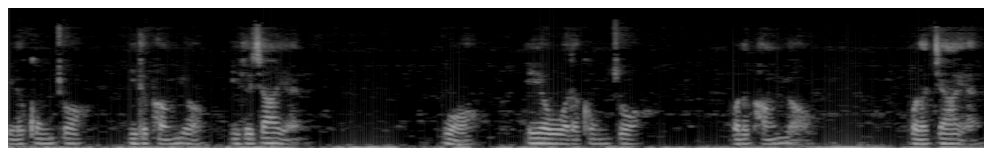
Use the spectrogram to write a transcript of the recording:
你的工作，你的朋友，你的家人。我也有我的工作，我的朋友，我的家人，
